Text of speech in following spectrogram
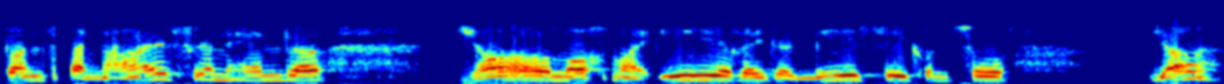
ganz banal für einen Händler. Ja, mach mal eh regelmäßig und so. Ja,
